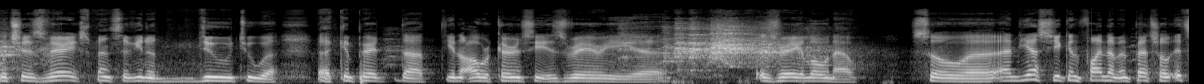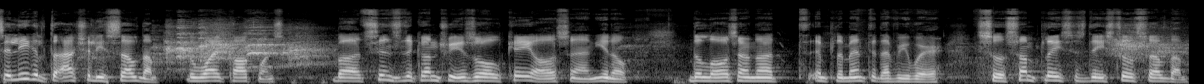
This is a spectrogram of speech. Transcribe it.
which is very expensive, you know, due to uh, uh, compared that, you know, our currency is very uh, is very low now. So, uh, and yes, you can find them in pet shops. It's illegal to actually sell them, the wild caught ones. But since the country is all chaos and, you know, the laws are not implemented everywhere, so some places they still sell them.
